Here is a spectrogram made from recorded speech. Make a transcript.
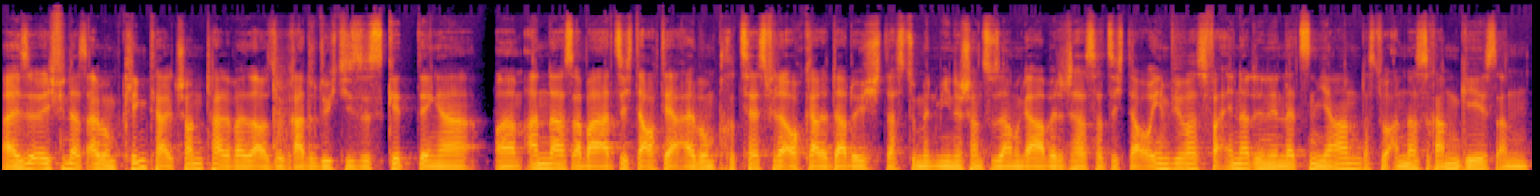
also ich finde, das Album klingt halt schon teilweise, also gerade durch diese Skit-Dinger ähm, anders, aber hat sich da auch der Albumprozess vielleicht auch gerade dadurch, dass du mit Mine schon zusammengearbeitet hast, hat sich da auch irgendwie was verändert in den letzten Jahren, dass du anders rangehst an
